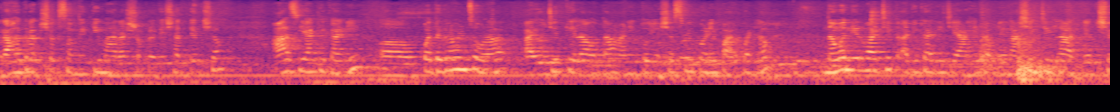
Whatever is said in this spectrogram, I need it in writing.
ग्राहक रक्षक समिती महाराष्ट्र प्रदेशाध्यक्ष आज या ठिकाणी पदग्रहण सोहळा आयोजित केला होता आणि तो यशस्वीपणे पार पडला. नवनिर्वाचित अधिकारी जे आहेत आपले नाशिक जिल्हा अध्यक्ष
